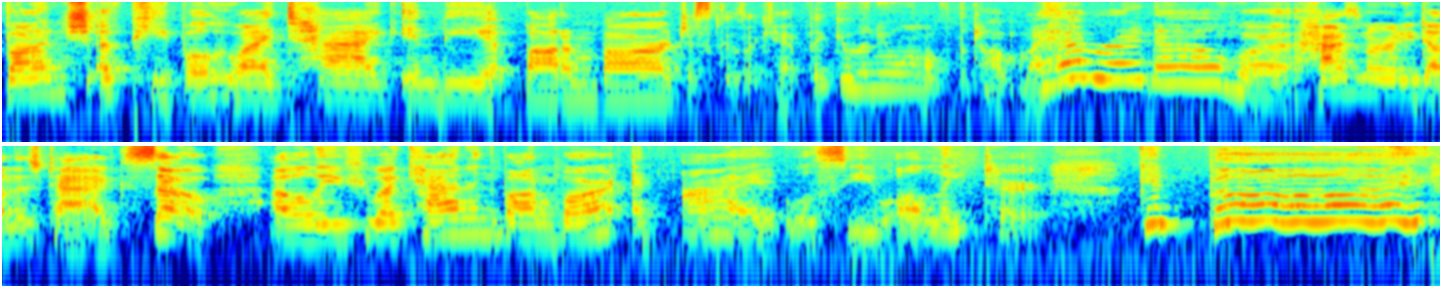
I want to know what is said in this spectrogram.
bunch of people who I tag in the bottom bar just because I can't think of anyone off the top of my head right now who hasn't already done this tag. So I will leave who I can in the bottom bar and I will see you all later. Goodbye!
